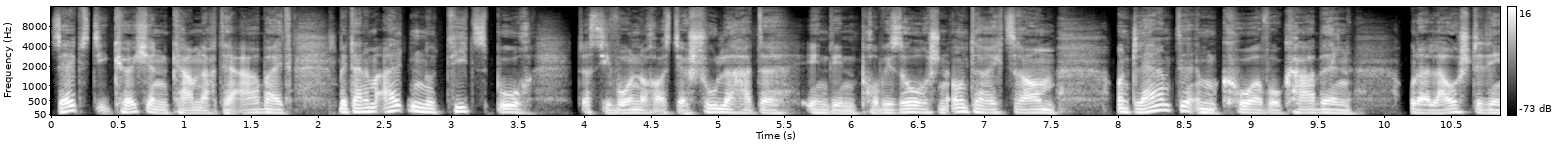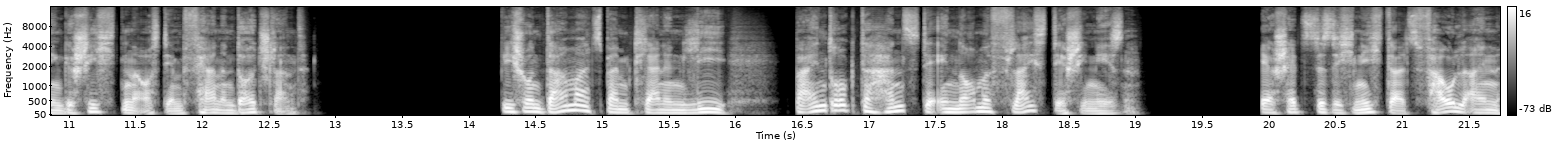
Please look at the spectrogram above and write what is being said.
Selbst die Köchin kam nach der Arbeit mit einem alten Notizbuch, das sie wohl noch aus der Schule hatte, in den provisorischen Unterrichtsraum und lernte im Chor Vokabeln oder lauschte den Geschichten aus dem fernen Deutschland. Wie schon damals beim kleinen Li beeindruckte Hans der enorme Fleiß der Chinesen. Er schätzte sich nicht als faul ein,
